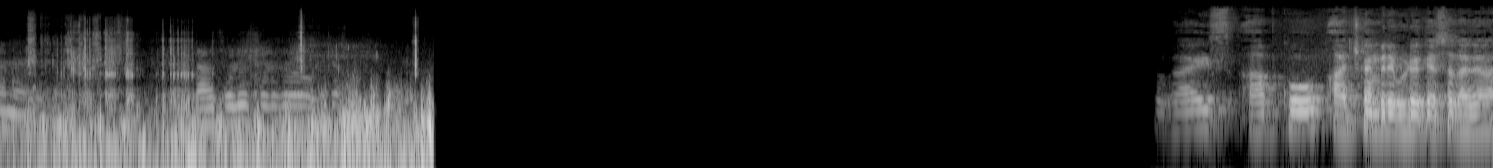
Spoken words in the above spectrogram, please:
तो गाइस आपको आज का मेरा वीडियो कैसा लगा?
